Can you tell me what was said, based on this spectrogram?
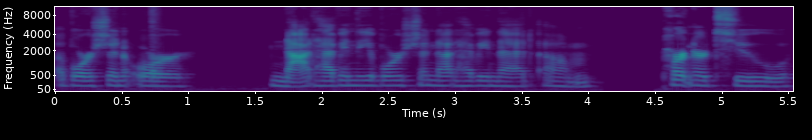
abortion or not having the abortion, not having that um, partner to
